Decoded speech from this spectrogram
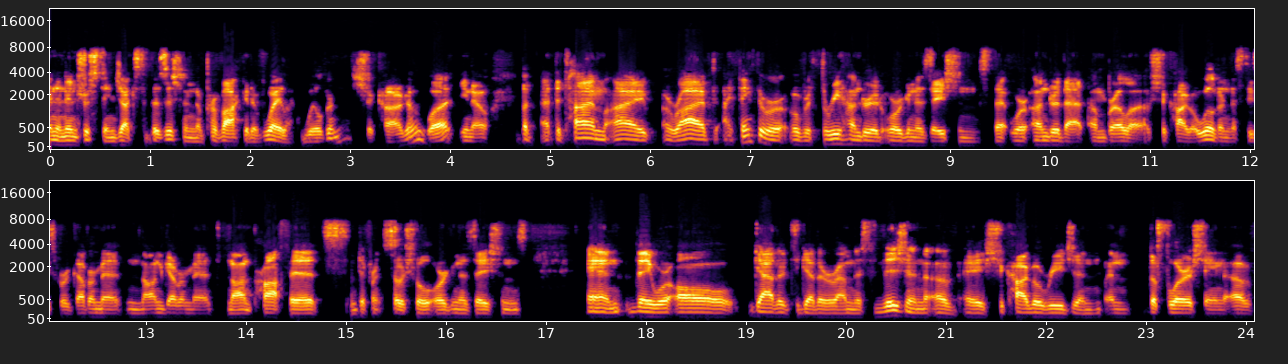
in an interesting juxtaposition in a provocative way, like wilderness, Chicago, what, you know. But at the time I arrived, I think there were over 300 organizations that were under that umbrella of Chicago Wilderness. These were government, non government, nonprofits, different social organizations. And they were all gathered together around this vision of a Chicago region and the flourishing of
